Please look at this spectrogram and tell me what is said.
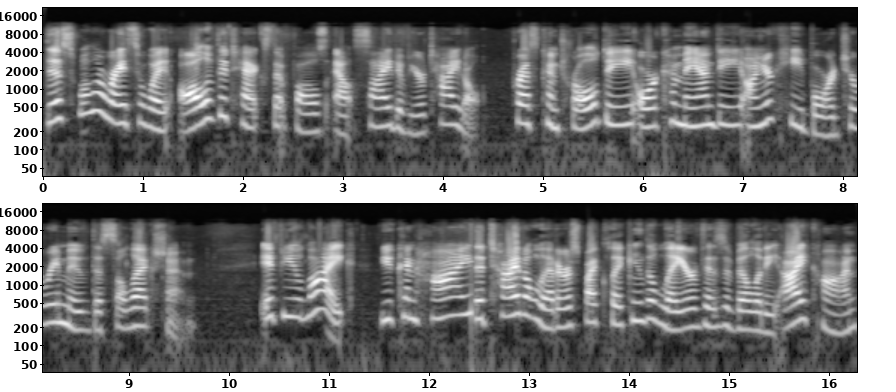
This will erase away all of the text that falls outside of your title. Press Ctrl D or Command D on your keyboard to remove the selection. If you like, you can hide the title letters by clicking the layer visibility icon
